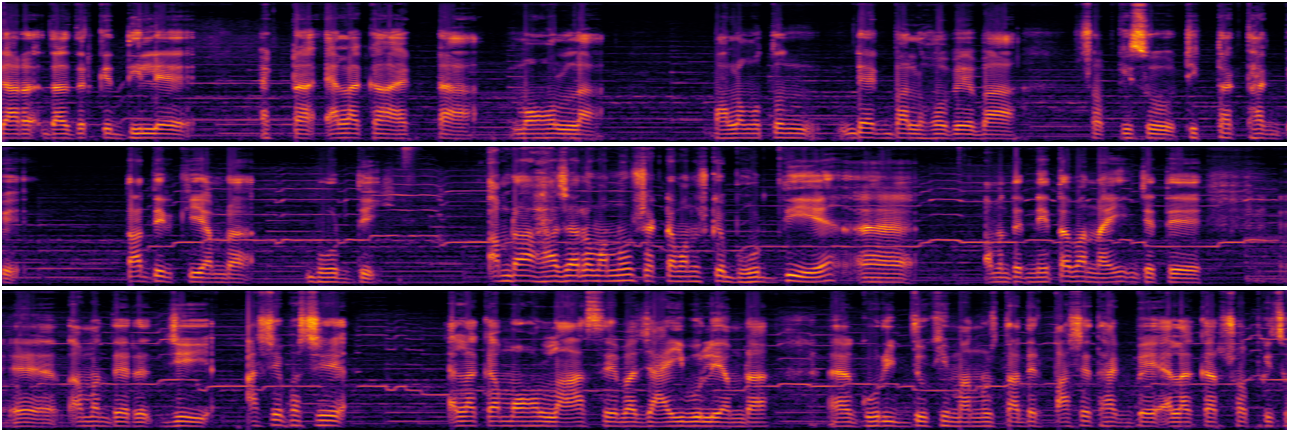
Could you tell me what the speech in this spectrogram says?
যারা, যাদেরকে দিলে একটা এলাকা, একটা মহল্লা ভালো মতন দেখভাল হবে বা সব কিছু ঠিকঠাক থাকবে, তাদেরকে আমরা ভোট দিই। আমরা হাজারো মানুষ একটা মানুষকে ভোট দিয়ে আমাদের নেতা বানাই যাতে আমাদের যে আশেপাশে এলাকা মহল্লা আছে বা যাই বলি আমরা গরিব দুঃখী মানুষ তাদের পাশে থাকবে, এলাকার সব কিছু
